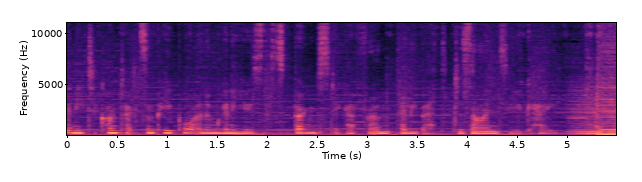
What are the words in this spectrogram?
I need to contact some people and I'm going to use this bone sticker from EllieBeth Designs UK.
